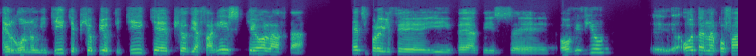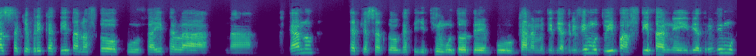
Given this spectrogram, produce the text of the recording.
εργονομική και πιο ποιοτική και πιο διαφανής και όλα αυτά. Έτσι προήλθε η ιδέα της ε, Overview. Ε, όταν αποφάσισα και βρήκα τι ήταν αυτό που θα ήθελα να, να κάνω, έπιασα τον καθηγητή μου τότε που κάναμε τη διατριβή μου, του είπα αυτή θα είναι η διατριβή μου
